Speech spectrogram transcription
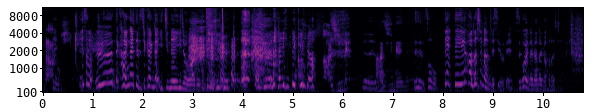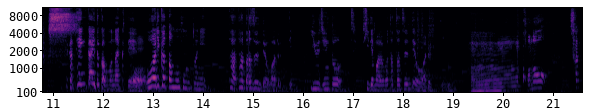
なるほど、で、その、うーんって考えてる時間が1年以上あるっていう、タイムライン的には。あ真面うん目。真面目ね。うん、そう。で、っていう話なんですよね。すごい長々話しちゃったけど。だから展開とかもなくて、うん終わり方も本当にた、たたずんで終わるっていう。友人と秀丸がたたずんで終わるっていう。うーんこのさっ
